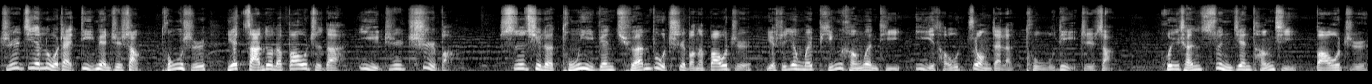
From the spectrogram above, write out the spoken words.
直接落在地面之上，同时也斩断了包子的一只翅膀。失去了同一边全部翅膀的包纸，也是因为平衡问题，一头撞在了土地之上，灰尘瞬间腾起，包纸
